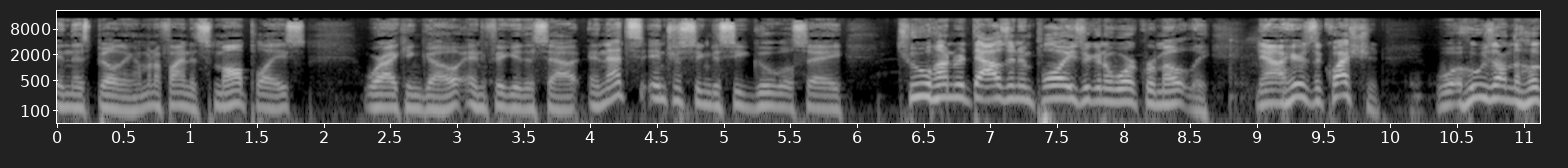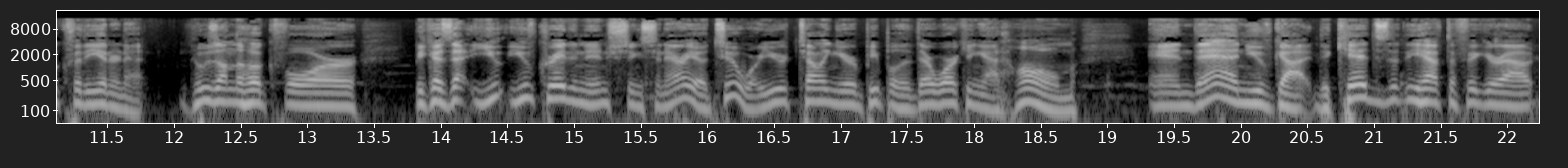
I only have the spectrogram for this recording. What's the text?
in this building. I'm going to find a small place where I can go and figure this out, and that's interesting to see Google say. 200,000 employees are going to work remotely. Now, here's the question. Who's on the hook for the internet? Who's on the hook for because that you you've created an interesting scenario too where you're telling your people that they're working at home and then you've got the kids that you have to figure out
